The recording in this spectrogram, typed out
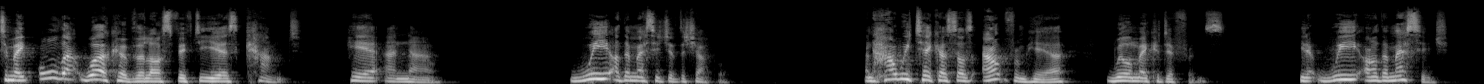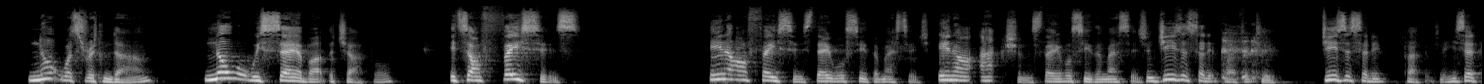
to make all that work over the last 50 years count here and now. We are the message of the chapel. And how we take ourselves out from here will make a difference. You know, we are the message, not what's written down, not what we say about the chapel. It's our faces. In our faces, they will see the message. In our actions, they will see the message. And Jesus said it perfectly. Jesus said it perfectly. He said,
